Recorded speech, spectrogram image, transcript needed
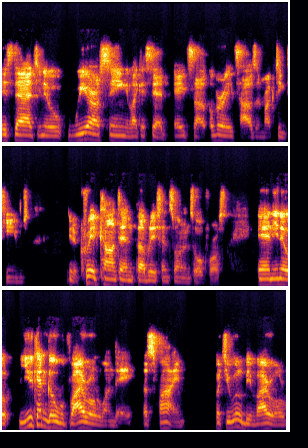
is that you know we are seeing, like I said, eight over eight thousand marketing teams, you know, create content, publish, and so on and so forth. And you know, you can go viral one day. That's fine, but you will be viral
